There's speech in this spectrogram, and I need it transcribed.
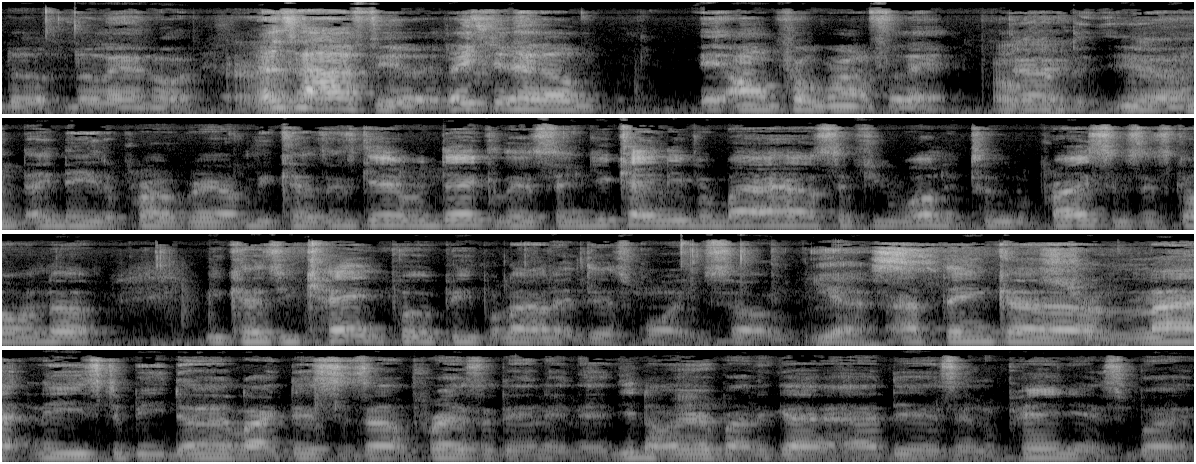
the, the landlord. That's how I feel. They should have it on program for that. Okay. Yeah, Yeah. they need a program because it's getting ridiculous, and you can't even buy a house if you wanted to. The prices is going up because you can't put people out at this point. So Yes. I think uh, a lot needs to be done. Like this is unprecedented, and you know everybody got ideas and opinions, but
